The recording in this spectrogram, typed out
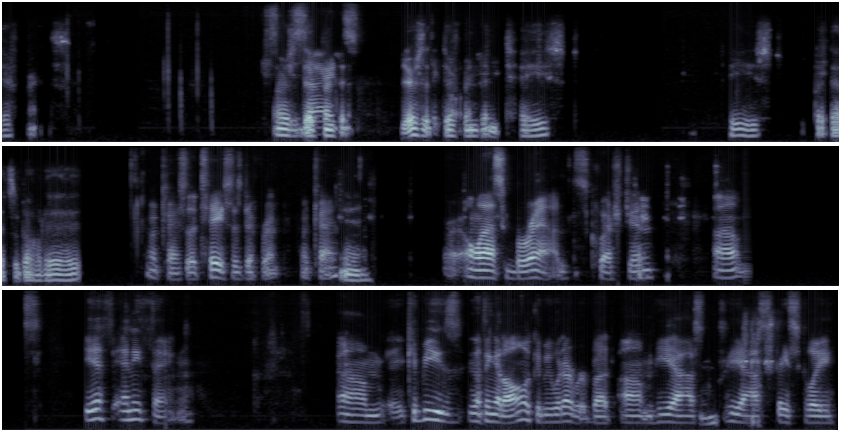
a difference. There's a difference There's a The color. difference in taste. Taste, but that's about it. Okay, so the taste is different. Okay. Yeah. Right, I'll ask Brad's question. Um, if anything, um, it could be nothing at all. It could be whatever. But um, he asked. He asked basically,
